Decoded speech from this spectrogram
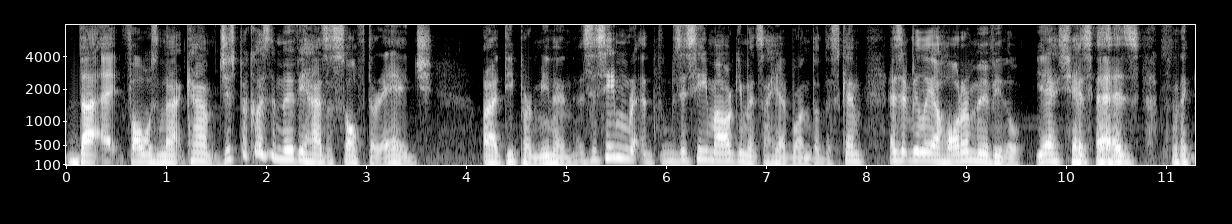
that it falls in that camp. Just because the movie has a softer edge a deeper meaning. It's the same. It's the same arguments I heard Under the Skin. Is it really a horror movie though? Yes, yes, it is.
